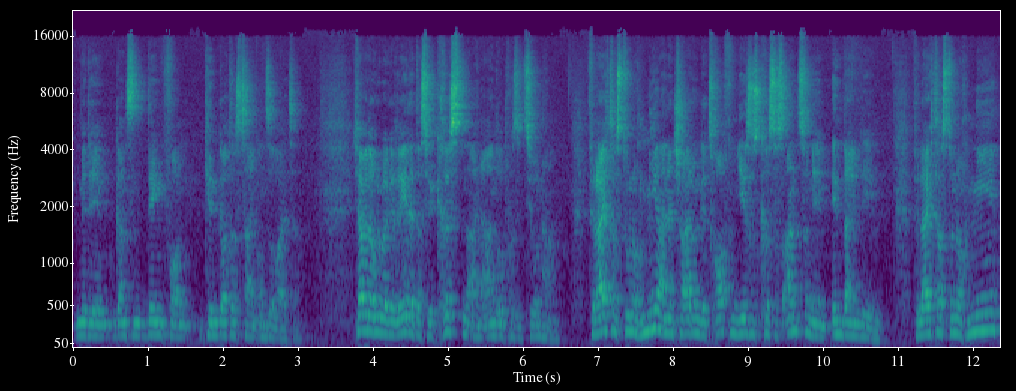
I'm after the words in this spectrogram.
mit dem ganzen Ding von Kind Gottes sein und so weiter? Ich habe darüber geredet, dass wir Christen eine andere Position haben. Vielleicht hast du noch nie eine Entscheidung getroffen, Jesus Christus anzunehmen in dein Leben. Vielleicht hast du noch nie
